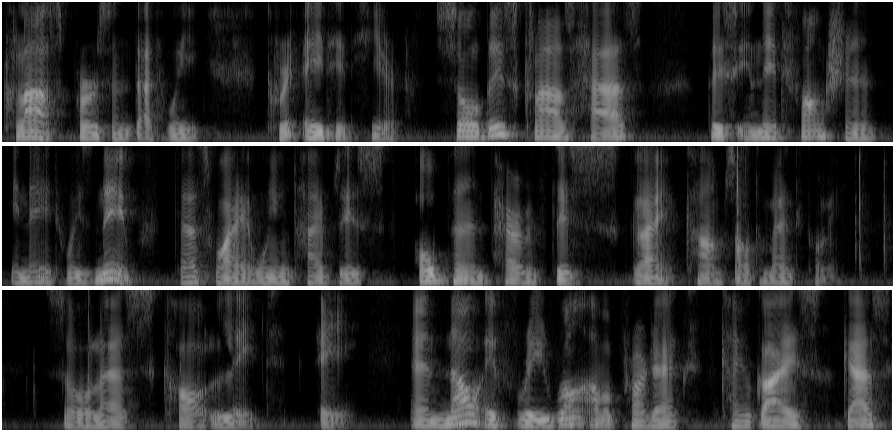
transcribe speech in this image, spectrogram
class person that we created here. So this class has this init function, init with name. That's why when you type this open parent, this guy comes automatically. So let's call it A. And now if we run our project, can you guys guess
